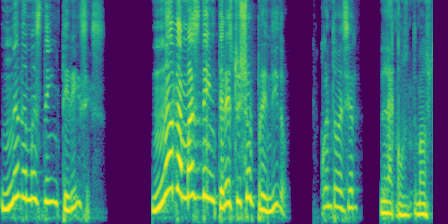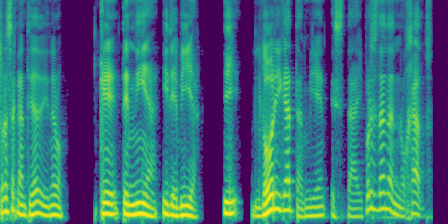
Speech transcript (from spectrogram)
nada más de intereses. Nada más de interés, estoy sorprendido. ¿Cuánto va a ser la monstruosa cantidad de dinero que tenía y debía? Y Dóriga también está ahí. Por eso están enojados.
